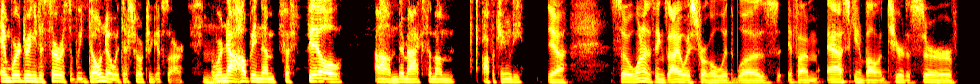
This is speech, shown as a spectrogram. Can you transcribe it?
And we're doing a disservice if we don't know what their spiritual gifts are. Mm-hmm. And we're not helping them fulfill um, their maximum opportunity. Yeah. So one of the things I always struggle with was if I'm asking a volunteer to serve,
